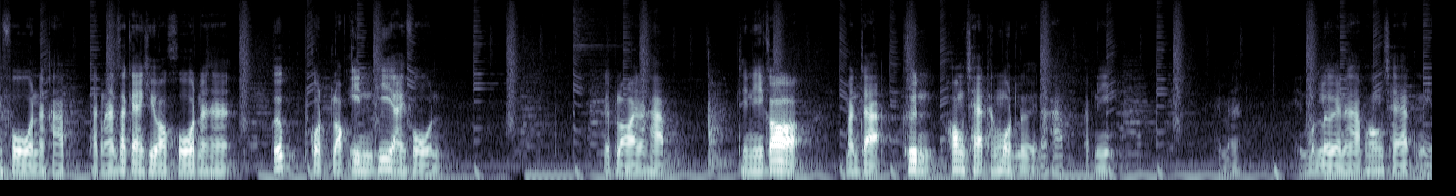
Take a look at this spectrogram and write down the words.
iPhone นะครับจากนั้นสแกน QR Code นะฮะ ปุ๊บกดล็อกอินที่ iPhone เรียบร้อยนะครับ ทีนี้ก็มันจะขึ้นห้องแชททั้งหมดเลยนะครับ แบบนี้เห็นไหมเห็นหมดเลยนะครับ ห้องแชทนี่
